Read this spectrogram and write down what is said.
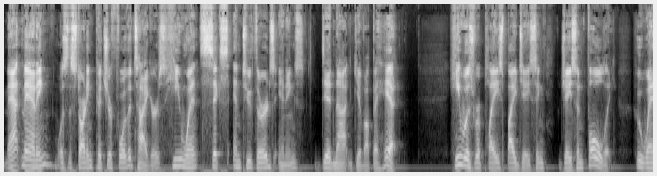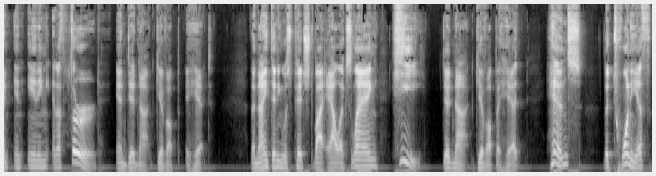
Matt Manning was the starting pitcher for the Tigers. He went six and two thirds innings, did not give up a hit. He was replaced by Jason, Jason Foley, who went an inning and a third and did not give up a hit. The ninth inning was pitched by Alex Lang. He did not give up a hit. Hence, the 20th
